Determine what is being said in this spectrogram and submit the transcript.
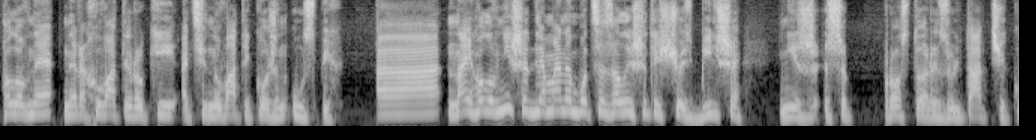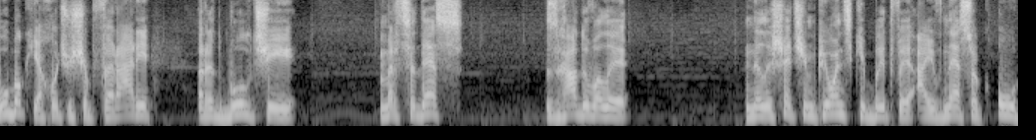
головне не рахувати роки, а цінувати кожен успіх. А найголовніше для мене, бо це залишити щось більше, ніж просто результат чи кубок. Я хочу, щоб Феррарі, Bull чи Мерседес згадували не лише чемпіонські битви, а й внесок у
